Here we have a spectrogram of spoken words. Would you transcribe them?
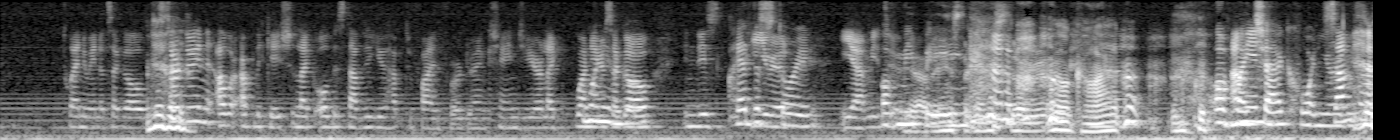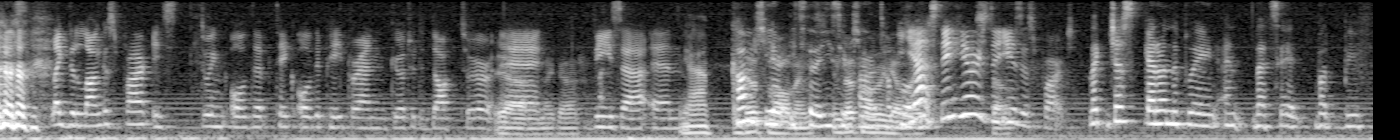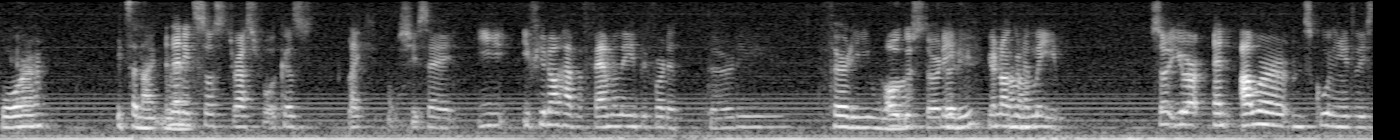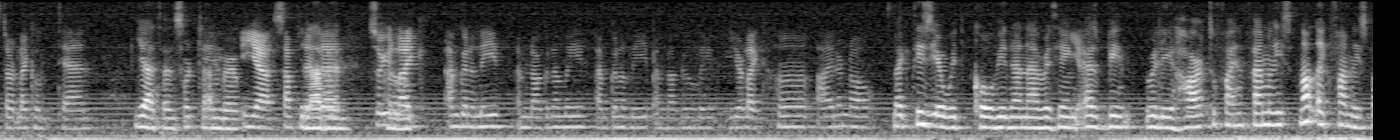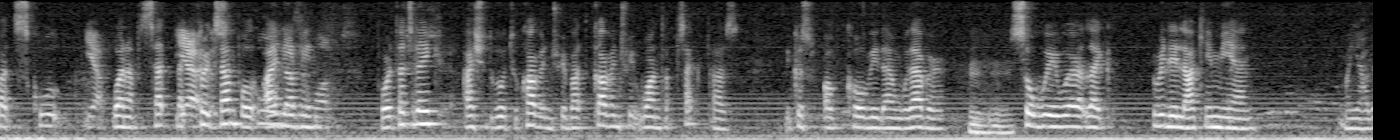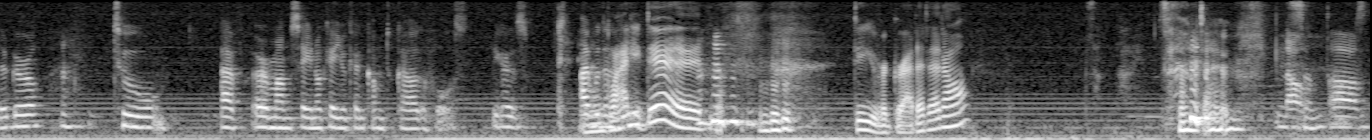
20 minutes ago. We started doing our application, like all the stuff that you have to find for doing exchange year, like one, One years year ago, ago. in this I had the story Yeah, me too. of me yeah, the paying Instagram story. Oh god. of I my mean, check one year. ago. Sometimes, like the longest part is doing all the take all the paper and go to the doctor yeah, oh and my god. visa and Yeah. Come here, moments- it's the in easy part. moments Of you all. gotta yeah, stay here is the easiest part. Like just get on the plane and that's it. But before, it's a nightmare. And then it's so stressful because, like she said, y- if you don't have a family before the 30, 30 August 30, 30? you're not Uh-huh. gonna leave. So you're and our um, school in Italy start like on 10, Yeah, 10 14, September. yeah, something like that. 11. So you're uh-huh. like, I'm gonna leave, I'm not gonna leave, I'm gonna leave, I'm not gonna leave. You're like, huh, I don't know. Like this year with COVID and everything, Yeah. has been really hard to find families. Not like families, but school Yeah. went upset. Like yeah, for 'cause example, I live in Portage Lake. I should go to Coventry, but Coventry won't accept us because of COVID and whatever. Mm-hmm. So we were like really lucky, me and my other girl, to have her mom saying, "Okay, you can come to Cuyahoga Falls," because I I'm wouldn't glad you did. Do you regret it at all? Sometimes. Sometimes. no. Sometimes. Um,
